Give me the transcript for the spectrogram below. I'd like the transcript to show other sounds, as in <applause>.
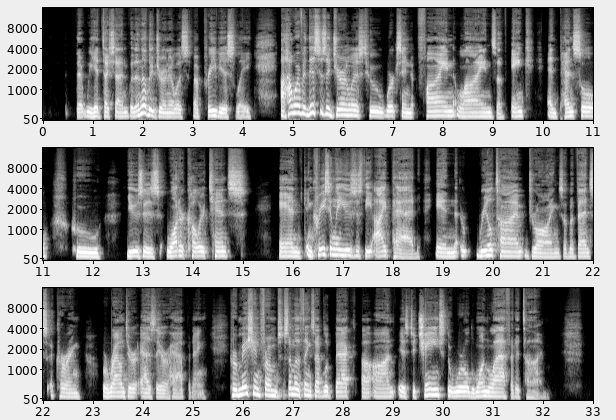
that we had touched on with another journalist uh, previously. Uh, however, this is a journalist who works in fine lines of ink and pencil, who uses watercolor tints and increasingly uses the iPad in real time drawings of events occurring around her as they are happening. Her mission from some of the things I've looked back uh, on is to change the world one laugh at a time.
